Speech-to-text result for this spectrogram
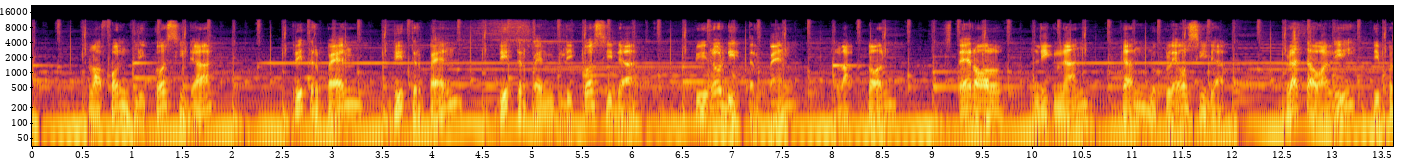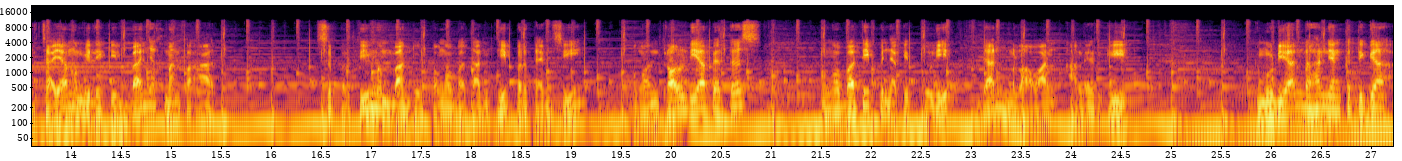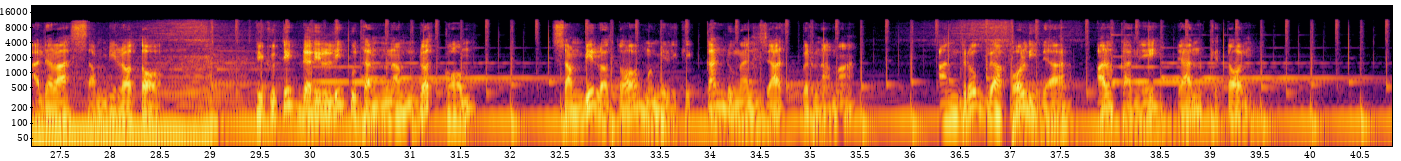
flavon glikosida, triterpen, diterpen, diterpen glikosida, piroditerpen, lakton, sterol, lignan, dan nukleosida. Beratawali dipercaya memiliki banyak manfaat, seperti membantu pengobatan hipertensi, mengontrol diabetes, mengobati penyakit kulit, dan melawan alergi. Kemudian bahan yang ketiga adalah sambiloto. Dikutip dari liputan6.com, sambiloto memiliki kandungan zat bernama andrografolida, alkane, dan keton.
